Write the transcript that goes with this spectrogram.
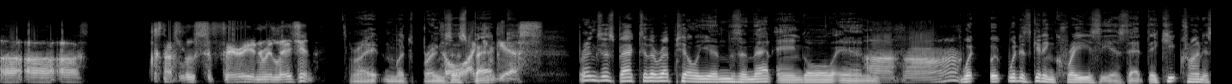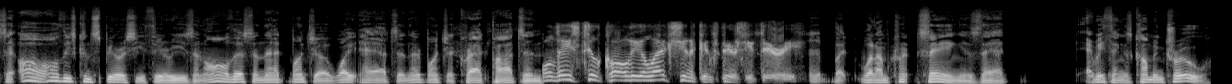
uh, uh, uh Luciferian religion. Right, and which brings That's us I back can guess. Brings us back to the reptilians and that angle and Uh huh. what, what what is getting crazy is that they keep trying to say, oh, all these conspiracy theories and all this and that bunch of white hats and they're a bunch of crackpots and Well, they still call the election a conspiracy theory. uh, but what I'm tr- saying is that everything is coming true,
